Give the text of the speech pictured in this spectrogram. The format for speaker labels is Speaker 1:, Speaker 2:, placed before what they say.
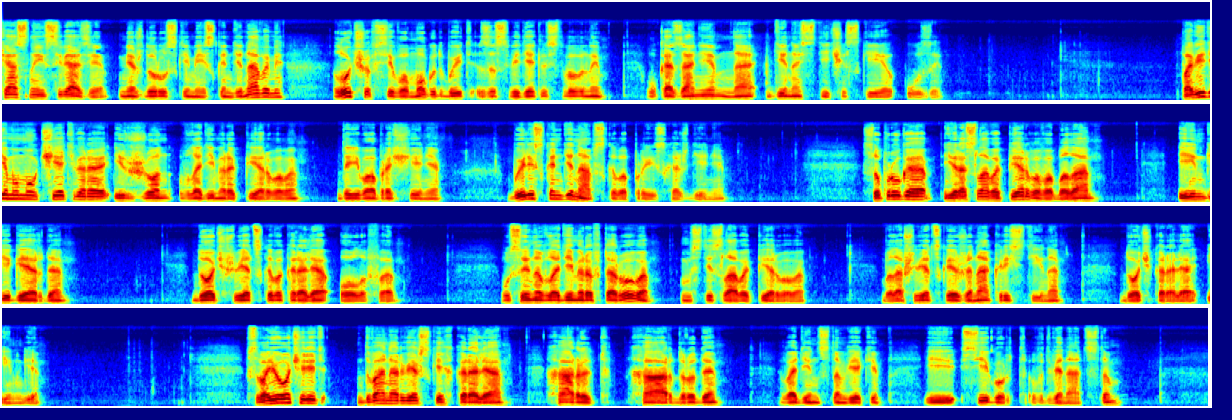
Speaker 1: частные связи между русскими и скандинавами лучше всего могут быть засвидетельствованы указанием на династические узы. По-видимому, четверо из жен Владимира I до его обращения были скандинавского происхождения. Супруга Ярослава I была Инги Герда, дочь шведского короля Олафа. У сына Владимира II, Мстислава I, была шведская жена Кристина, дочь короля Инги. В свою очередь, два норвежских короля, Харальд Хардруде в XI веке и Сигурд в XII,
